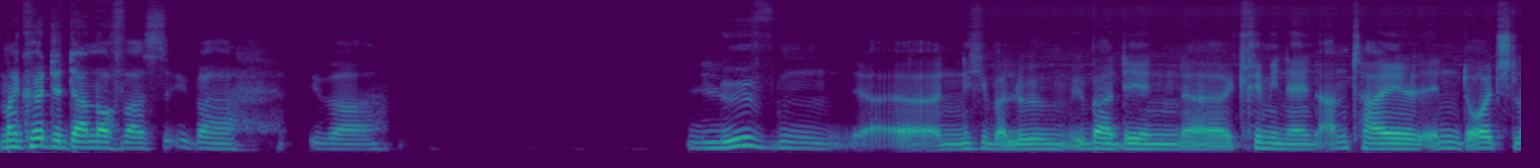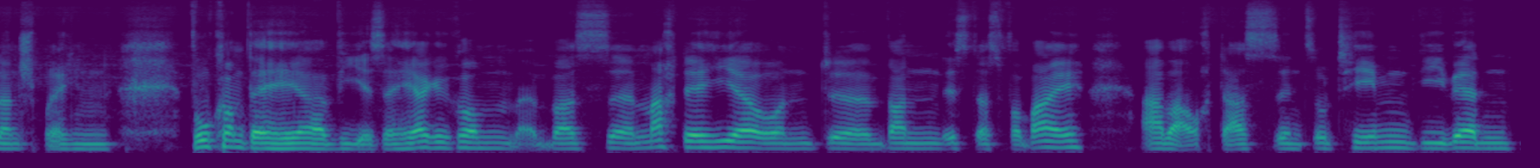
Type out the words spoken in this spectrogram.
Man könnte dann noch was über über Löwen äh, nicht über Löwen, über den, äh, kriminellen Anteil in Deutschland sprechen. Wo kommt er her? Wie ist er hergekommen? Was, äh, macht er hier und, äh, wann ist das vorbei? Aber auch das sind so Themen, die werden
